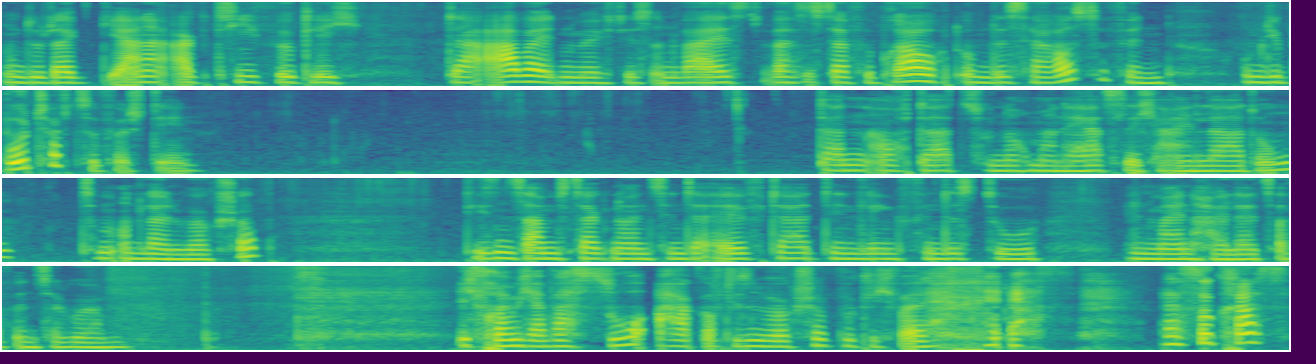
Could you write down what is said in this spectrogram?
und du da gerne aktiv wirklich da arbeiten möchtest und weißt, was es dafür braucht, um das herauszufinden, um die Botschaft zu verstehen, dann auch dazu nochmal eine herzliche Einladung zum Online-Workshop. Diesen Samstag, 19.11. Den Link findest du in meinen Highlights auf Instagram. Ich freue mich einfach so arg auf diesen Workshop, wirklich, weil er das ist so krass.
